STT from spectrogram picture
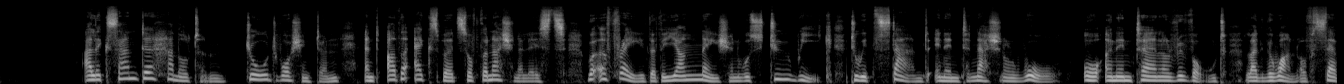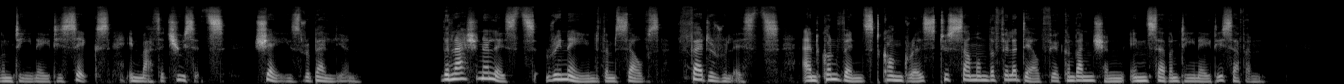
Alexander Hamilton, George Washington, and other experts of the nationalists were afraid that the young nation was too weak to withstand an international war or an internal revolt like the one of 1786 in Massachusetts, Shays' Rebellion. The Nationalists renamed themselves Federalists and convinced Congress to summon the Philadelphia Convention in 1787.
